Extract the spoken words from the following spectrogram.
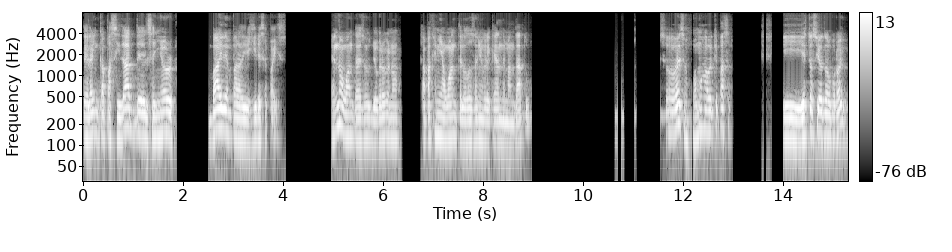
de la incapacidad del señor Biden para dirigir ese país. Él no aguanta eso, yo creo que no. Capaz que ni aguante los dos años que le quedan de mandato. So, eso, vamos a ver qué pasa. Y esto ha sido todo por hoy.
